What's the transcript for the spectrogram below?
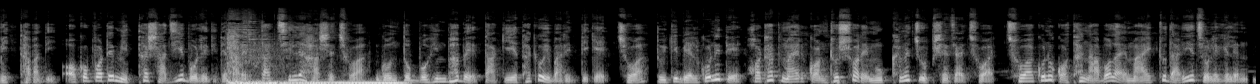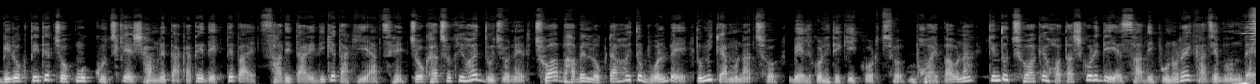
মিথ্যাবাদী। অকপটে মিথ্যা সাজিয়ে বলে দিতে পারে। তার ছিলে হাসে ছোঁয়া। গন্তব্যহীন ভাবে তাকিয়ে থাকে ওই বাড়ির দিকে। ছোঁয়া, তুই কি বেলকনিতে? হঠাৎ মায়ের কণ্ঠস্বরে মুখখানা চুপসে যায় ছোঁয়ার ছোঁয়া কোনো কথা না বলায় মা একটু দাঁড়িয়ে চলে গেলেন। বিরক্তিতে চোখ মুখ কুচকে সামনে তাকাতে দেখতে পায় সাদি তারই দিকে তাকিয়ে আছে। চোখাচোখি হয় দুজনের। ছোঁয়া ভাবে লোকটা হয়তো বলবে, তুমি কেমন আছো? বেলকনিতে কি করছ? ভয় পাও না? কিন্তু ছোঁয়াকে হতাশ করে দিয়ে সাদি পুনরায় কাজে মন দেয়।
